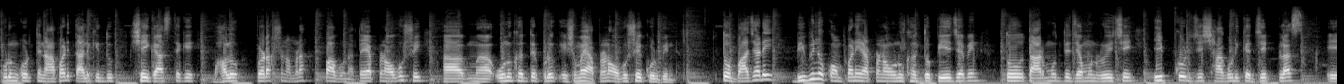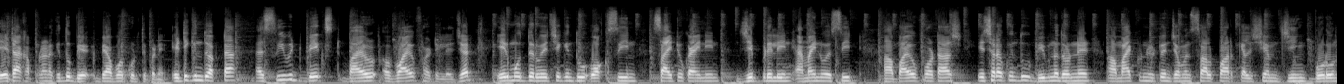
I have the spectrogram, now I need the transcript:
পূরণ করতে না পারি, তাহলে কিন্তু সেই গাছ থেকে ভালো প্রোডাকশন আমরা পাবো না। তাই আপনারা অবশ্যই অনুখাদ্যের প্রয়োগ এই সময় আপনারা অবশ্যই করবেন। তো বাজারে বিভিন্ন কোম্পানির আপনারা অনুখাদ্য পেয়ে যাবেন। তো তার মধ্যে যেমন রয়েছে ইপকোর যে সাগরিকা জেড প্লাস এটা আপনারা কিন্তু ব্যবহার করতে পারেন। এটি কিন্তু একটা seaweed based bio bio fertilizer এর মধ্যে রয়েছে কিন্তু auxin cytokinin gibberellin amino acid bio potash এছাড়াও কিন্তু বিভিন্ন ধরনের মাইক্রোনিউট্রেন যেমন সালফার ক্যালসিয়াম জিঙ্ক বোরন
